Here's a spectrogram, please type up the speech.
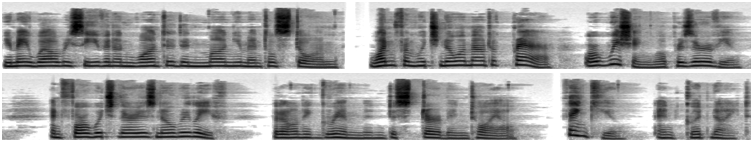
you may well receive an unwonted and monumental storm, one from which no amount of prayer or wishing will preserve you, and for which there is no relief, but only grim and disturbing toil. Thank you, and good night.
